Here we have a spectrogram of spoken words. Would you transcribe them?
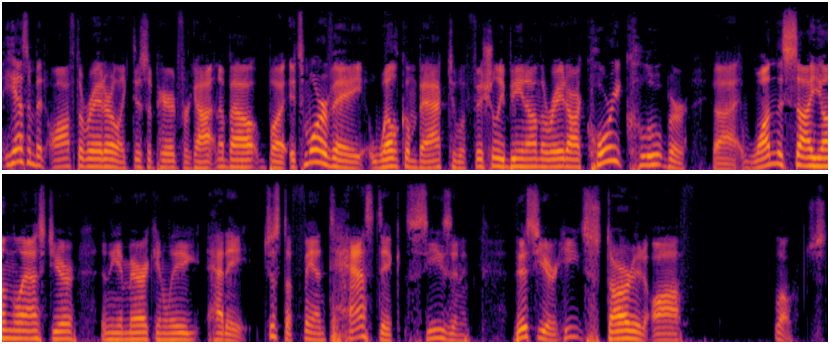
he hasn't been off the radar, like disappeared, forgotten about, but it's more of a welcome back to officially being on the radar. Corey Kluber uh, won the Cy Young last year in the American League, had a just a fantastic season. This year, he started off well, just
